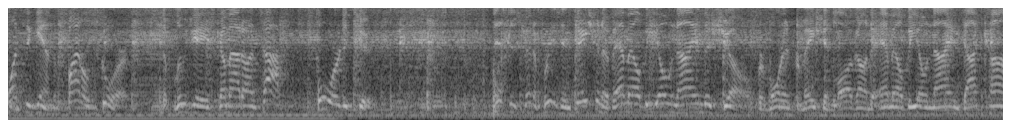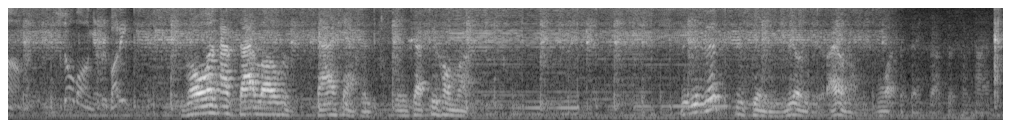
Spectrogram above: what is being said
Once again, the final score. The Blue Jays come out on top, 4 to 2. This has been a presentation of MLB 09 The Show. For more information, log on to MLB09.com. So long, everybody. Roland has that low of bad. He's got two home runs. This is getting really weird. I don't know what to think about this sometimes.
